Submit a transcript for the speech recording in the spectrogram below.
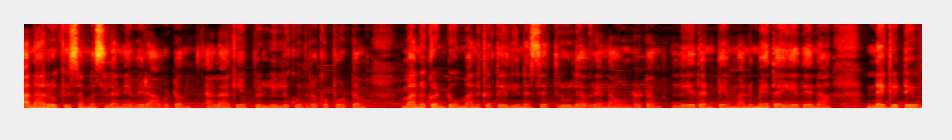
అనారోగ్య సమస్యలు అనేవి రావటం అలాగే పెళ్ళిళ్ళు కుదరకపోవటం మనకంటూ మనకు తెలియని శత్రువులు ఎవరైనా ఉండటం లేదంటే మన మీద ఏదైనా నెగిటివ్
